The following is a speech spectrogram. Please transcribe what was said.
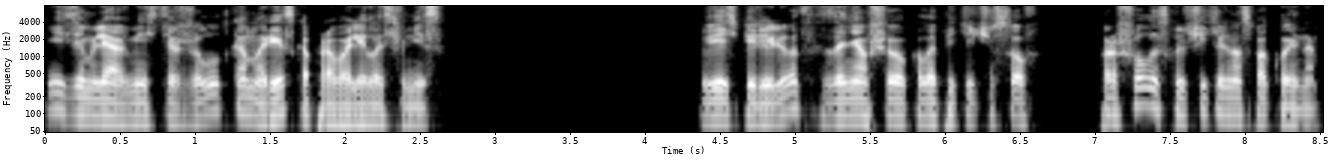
и земля вместе с желудком резко провалилась вниз. Весь перелет, занявший около пяти часов, прошел исключительно спокойно.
